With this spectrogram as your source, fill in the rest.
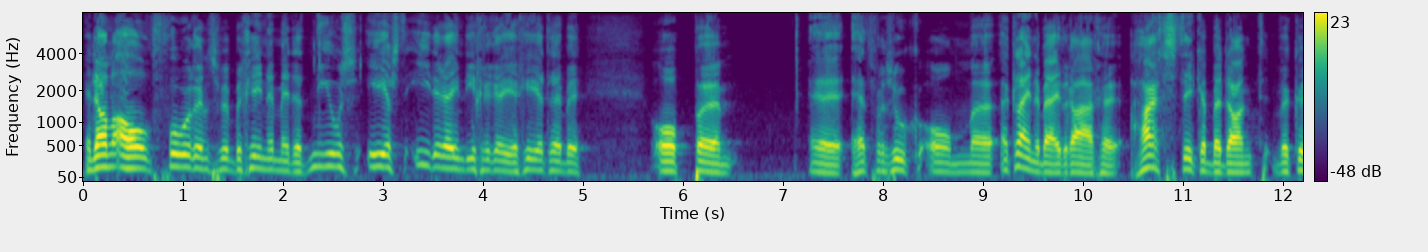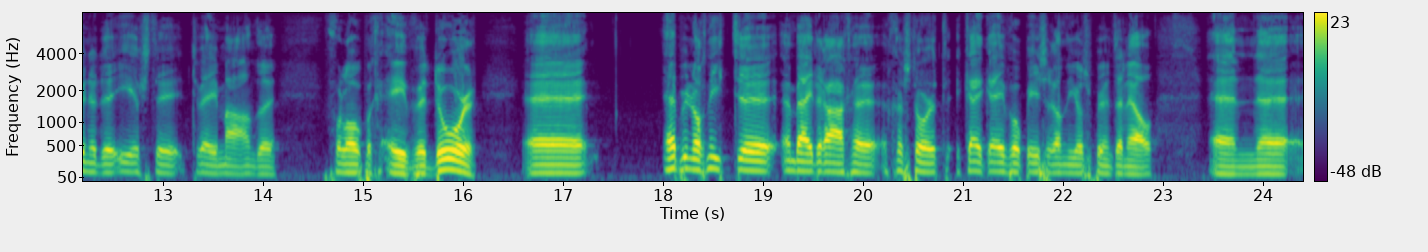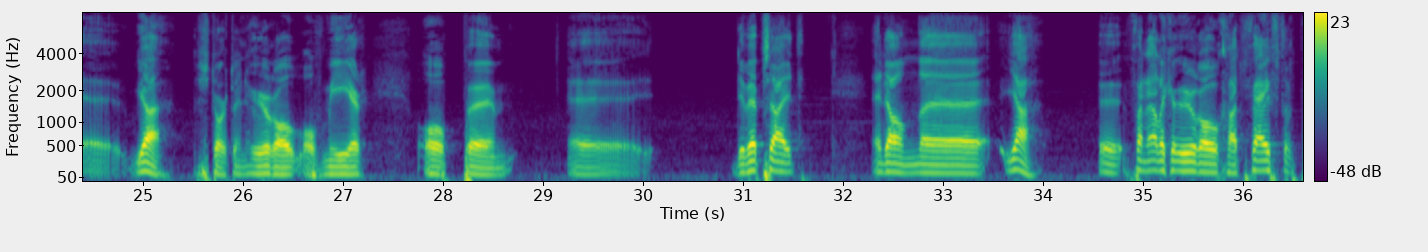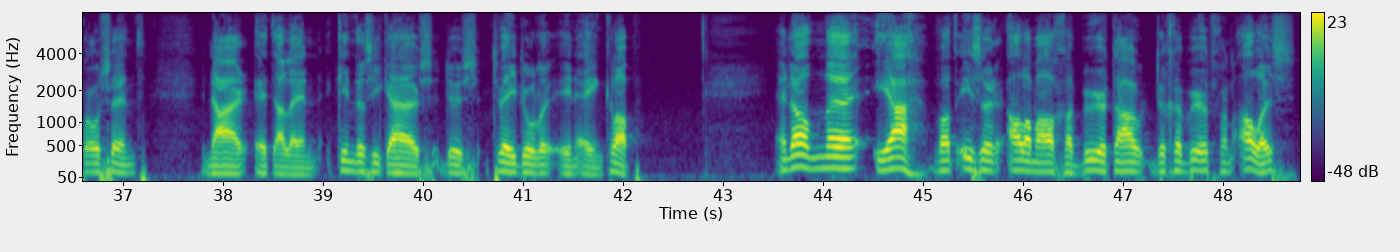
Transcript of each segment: En dan alvorens we beginnen met het nieuws. Eerst iedereen die gereageerd hebben op uh, uh, het verzoek om een kleine bijdrage. Hartstikke bedankt. We kunnen de eerste twee maanden voorlopig even door. Heb u nog niet uh, een bijdrage gestort? Kijk even op israelnieuws.nl en uh, ja, stort een euro of meer op uh, de website. En dan, ja, van elke euro gaat 50% naar het Alain Kinderziekenhuis. Dus twee doelen in één klap. En dan, uh, ja, wat is er allemaal gebeurd? Nou, er gebeurt van alles.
